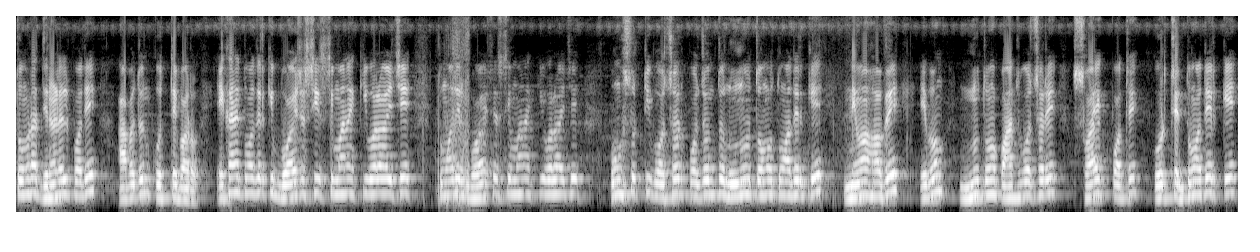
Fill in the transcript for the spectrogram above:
তোমরা জেনারেল পদে আবেদন করতে পারো। এখানে তোমাদের কি বয়সের সী- সীমানা কী বলা হয়েছে? তোমাদের বয়সের সীমানা কী বলা হয়েছে? পঁয়ষট্টি বছর পর্যন্ত ন্যূনতম তোমাদেরকে নেওয়া হবে এবং ন্যূনতম পাঁচ বছরে সহায়ক পথে করছেন তোমাদেরকে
